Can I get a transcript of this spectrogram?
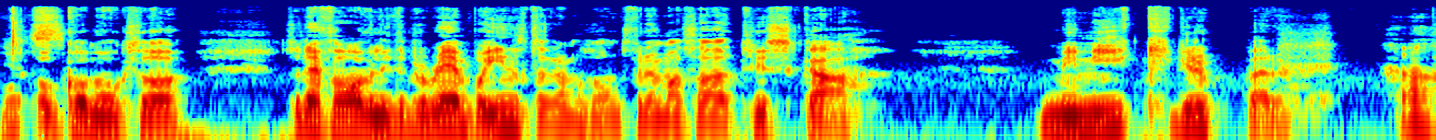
Yes. Och kommer också, så därför har vi lite problem på Instagram och sånt för det är massa tyska mimikgrupper Ja.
